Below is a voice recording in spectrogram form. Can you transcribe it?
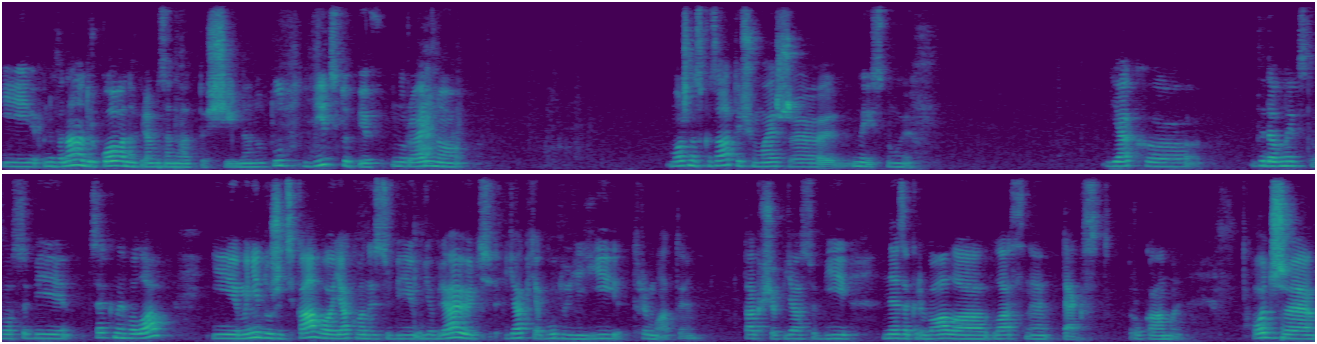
І ну, вона надрукована прям занадто щільно. Ну тут відступів, ну реально, можна сказати, що майже не існує. Як е, видавництво собі це книголав, і мені дуже цікаво, як вони собі уявляють, як я буду її тримати. Так, щоб я собі не закривала власне текст руками. Отже.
